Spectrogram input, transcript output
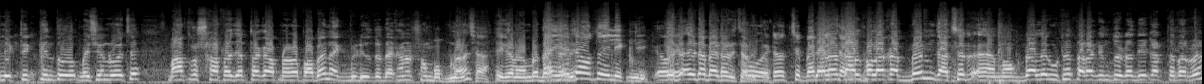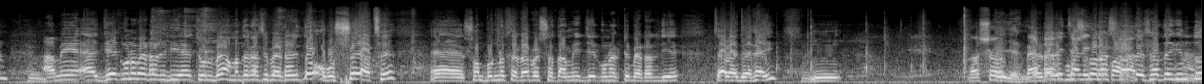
ইলেকট্রিক কিন্তু মেশিন রয়েছে মাত্র সাত হাজার টাকা আপনারা পাবেন। এক ভিডিওতে দেখানো সম্ভব নয়। আচ্ছা। এখানে আমরা এটাও তো ইলেকট্রিক এটা এটা ব্যাটারি চালিত। এটা হচ্ছে যারা। ডালপালা কাটবেন গাছের আহ, মগ ডালে উঠে তারা কিন্তু এটা দিয়ে কাটতে পারবেন। আমি যে কোনো ব্যাটারি দিয়ে চলবে। আমাদের কাছে ব্যাটারি তো অবশ্যই আছে। সম্পূর্ণ সেটআপের সাথে আমি যে কোনো একটি ব্যাটারি দিয়ে চালাই দেখাই। উম, দর্শক এই যে ব্যাটারি ব্যাটারি পুশ চালিত করার সাথে সাথে কিন্তু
